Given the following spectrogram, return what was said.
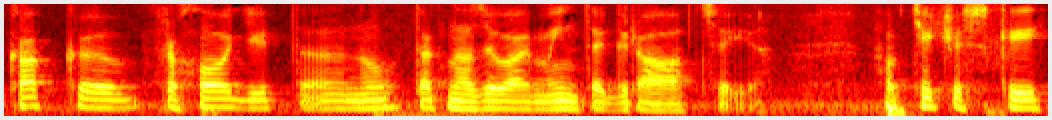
как проходит ну, так называемая интеграция. Фактически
